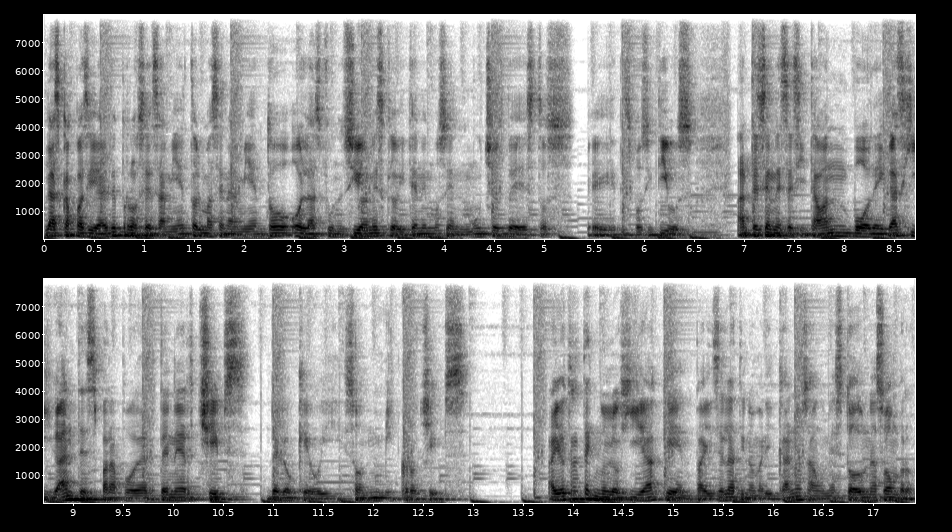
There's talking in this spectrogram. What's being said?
las capacidades de procesamiento, almacenamiento o las funciones que hoy tenemos en muchos de estos eh, dispositivos. Antes se necesitaban bodegas gigantes para poder tener chips de lo que hoy son microchips. Hay otra tecnología que en países latinoamericanos aún es todo un asombro,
